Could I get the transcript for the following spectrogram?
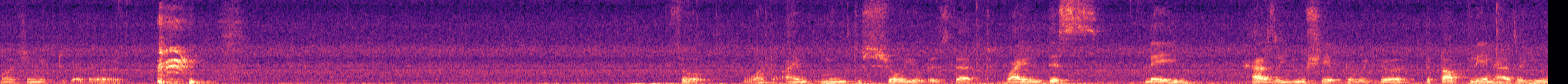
merging it together. So what I mean to show you is that while this plane has a U shaped over here. The top plane has a U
